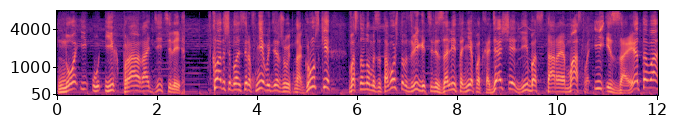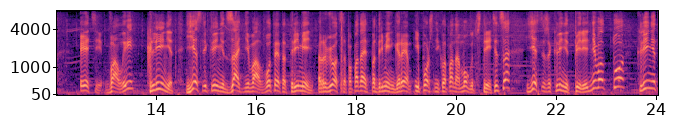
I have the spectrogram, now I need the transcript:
но и у их прародителей. Вкладыши балансиров не выдерживают нагрузки, в основном из-за того, что в двигателе залито неподходящее, либо старое масло. И из-за этого эти валы клинит. Если клинит задний вал, вот этот ремень рвется, попадает под ремень ГРМ и поршни клапана могут встретиться. Если же клинит передний вал, то клинит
